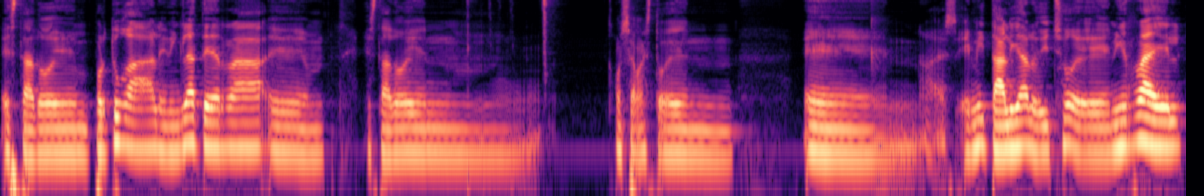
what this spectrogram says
he estado en Portugal, en Inglaterra, he estado en... ¿Cómo se llama esto? En en, Italia, lo he dicho, en Israel.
